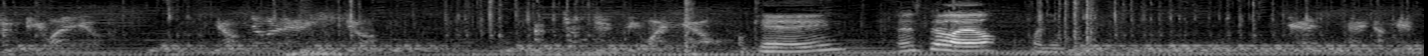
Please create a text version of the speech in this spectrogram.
준비 완료. 명령을 내리시죠. 오케이 예, 대장님.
